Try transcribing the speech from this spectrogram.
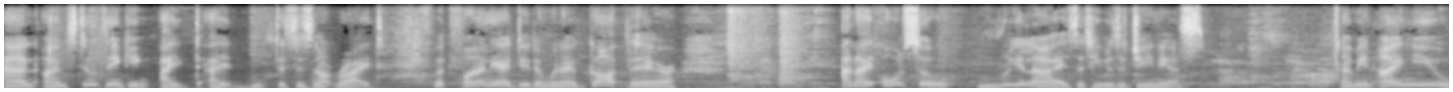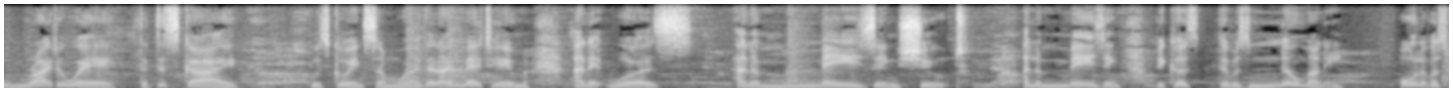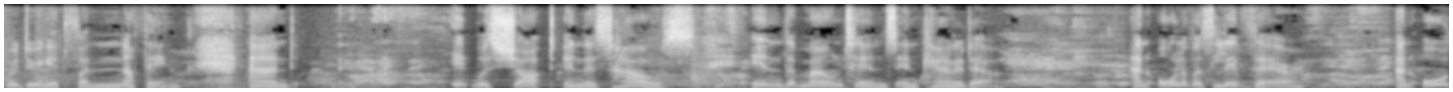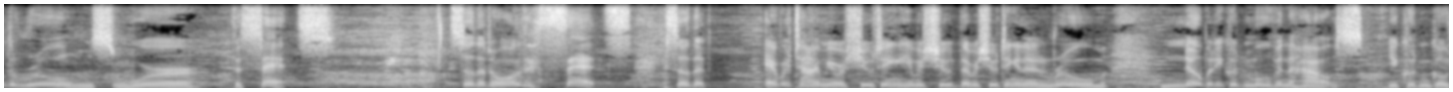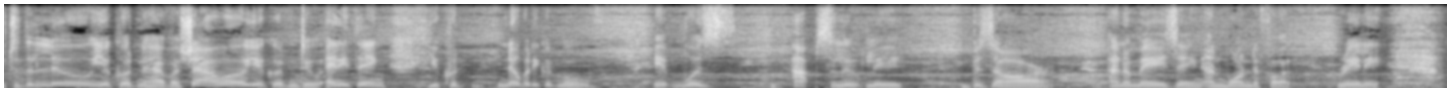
And I'm still thinking, I, I, this is not right. But finally I did. And when I got there, and I also realized that he was a genius. I mean, I knew right away that this guy was going somewhere. Then I met him, and it was an amazing shoot. An amazing, because there was no money. All of us were doing it for nothing. And it was shot in this house in the mountains in Canada. And all of us lived there. And all the rooms were the sets. So that all the sets, so that every time you were shooting, he was shoot, they were shooting in a room, nobody could move in the house. You couldn't go to the loo, you couldn't have a shower, you couldn't do anything. You could, nobody could move. It was absolutely bizarre and amazing and wonderful, really.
